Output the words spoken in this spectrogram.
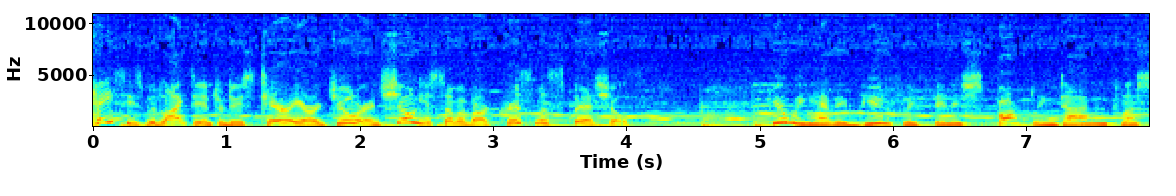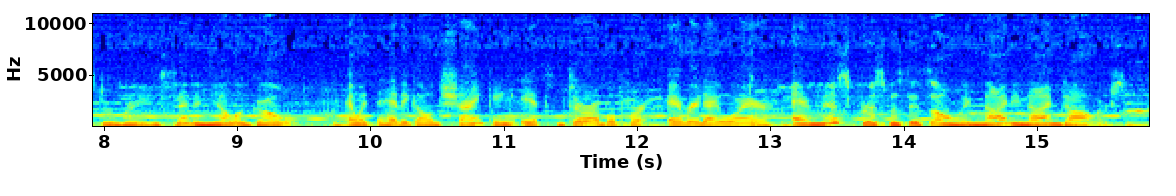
Casey's would like to introduce Terry, our jeweler, and show you some of our Christmas specials. Here we have a beautifully finished sparkling diamond cluster ring set in yellow gold. And with the heavy gold shanking, it's durable for everyday wear. And this Christmas, it's only $99.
